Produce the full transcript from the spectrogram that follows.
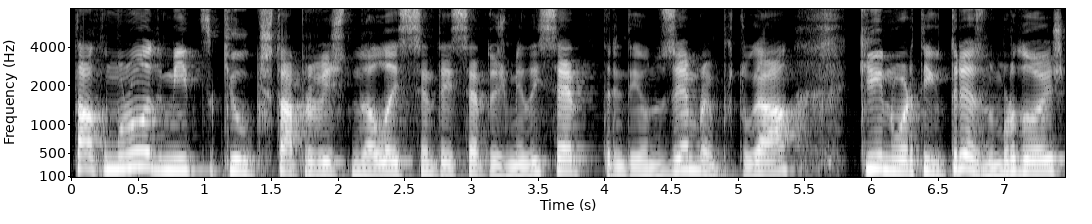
tal como não admite aquilo que está previsto na Lei 67-2007, 31 de dezembro, em Portugal, que no artigo 13, número 2,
